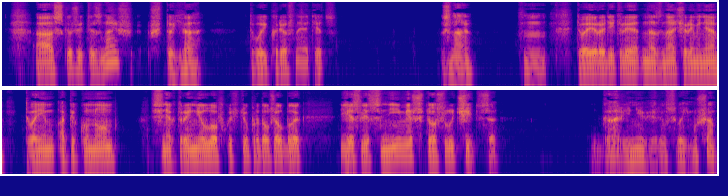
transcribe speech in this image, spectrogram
— А скажи, ты знаешь, что я твой крестный отец? — Знаю. — Хм, твои родители назначили меня твоим опекуном, — с некоторой неловкостью продолжал Блэк, — если с ними что случится. Гарри не верил своим ушам.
